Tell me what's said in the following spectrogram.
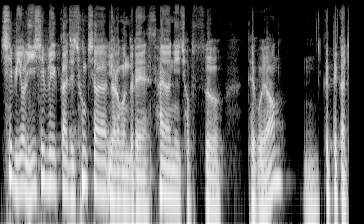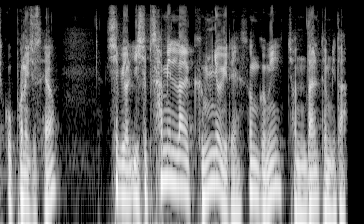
12월 20일까지 청취자 여러분들의 사연이 접수되고요. 음, 그때까지 꼭 보내주세요. 12월 23일 날 금요일에 성금이 전달됩니다.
